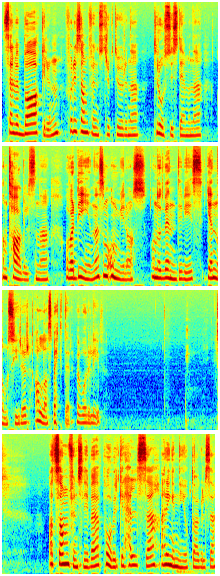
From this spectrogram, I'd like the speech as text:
Selve bakgrunnen for de samfunnsstrukturene, trossystemene antagelsene og verdiene som omgir oss, og nødvendigvis gjennomsyrer alle aspekter ved våre liv. At samfunnslivet påvirker helse, er ingen ny oppdagelse,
